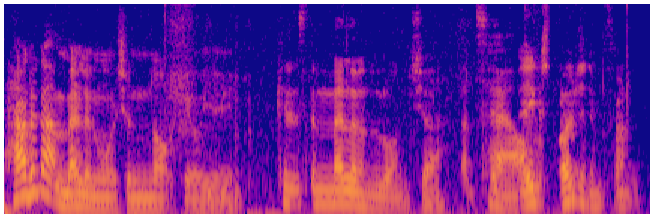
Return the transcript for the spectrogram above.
How did that melon launcher not kill you? Because it's the melon launcher. That's how. It exploded in front of me.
